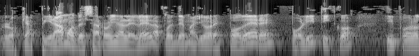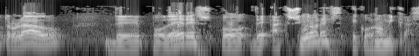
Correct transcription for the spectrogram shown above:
los que aspiramos a desarrollar el ELA, pues de mayores poderes políticos y por otro lado de poderes o de acciones económicas.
